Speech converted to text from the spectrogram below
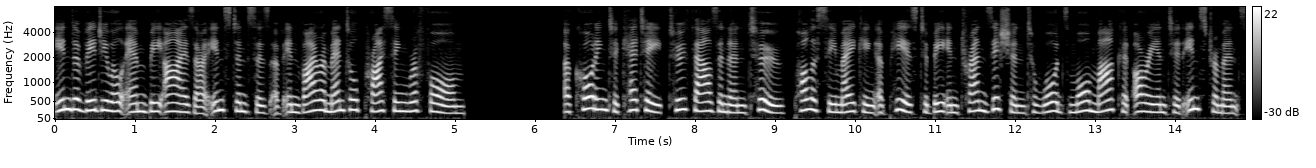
Individual MBIs are instances of environmental pricing reform. According to Kettl 2002, policymaking appears to be in transition towards more market-oriented instruments,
